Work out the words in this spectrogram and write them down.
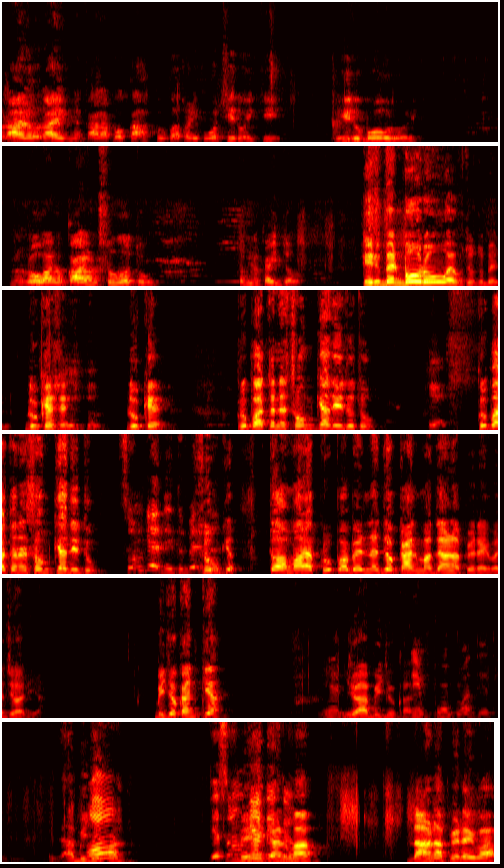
રાયો રાઈ ને કારા બોકા કૃપા થોડીક ઓછી રોઈતી. હીરું બહુ રોય રોવાનું કારણ શું હતું? તમને કહી દઉં. હીરુબેન બહુ રોવું આવ્યું હતું બેન. દુખે છે. દુખે. કૃપા તને સોમ ક્યાં દીધું તું? કૃપા તને સોમ ક્યાં દીધું? શું ક્યાં તો અમારા કૃપાબેનને જો કાનમાં દાણા પહેરાવ્યા જ્વારિયા બીજો કાન ક્યાં? જો આ બીજો કાન. આ બીજો કાન. બે કાનમાં દાણા પહેરાવ્યા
